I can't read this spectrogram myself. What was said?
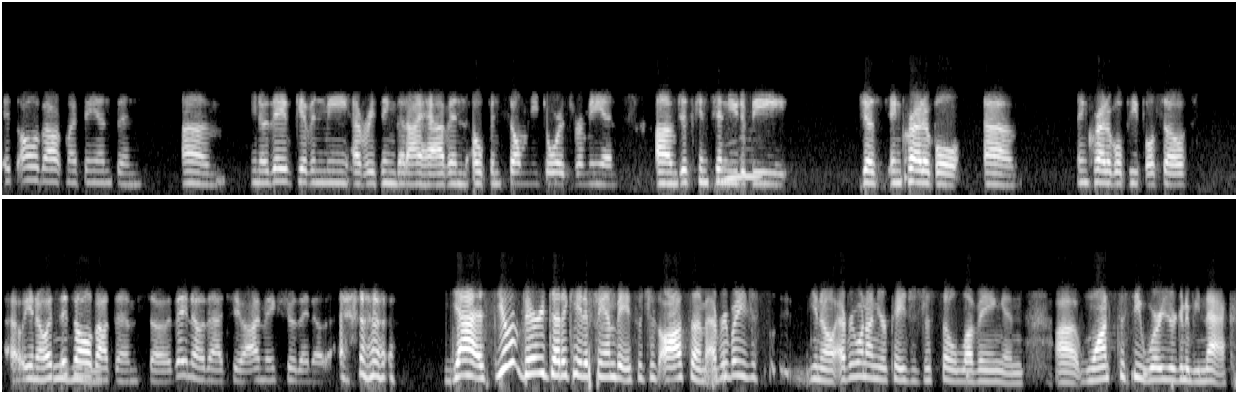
it's all about my fans, and um, you know, they've given me everything that I have and opened so many doors for me, and um, just continue to Mhm. be just incredible, um, incredible people. So. Uh, you know, it's it's all Mhm. about them, so they know that too. I make sure they know that. yes you have a very dedicated fan base which is awesome everybody just you know everyone on your page is just so loving and uh wants to see where you're going to be next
